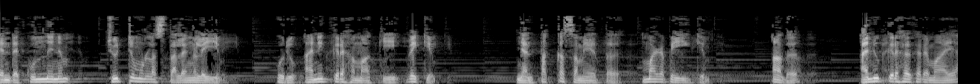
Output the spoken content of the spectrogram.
എന്റെ കുന്നിനും ചുറ്റുമുള്ള സ്ഥലങ്ങളെയും ഒരു അനുഗ്രഹമാക്കി വയ്ക്കും. ഞാൻ തക്ക സമയത്ത് മഴ പെയ്യിക്കും. അത് അനുഗ്രഹകരമായ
